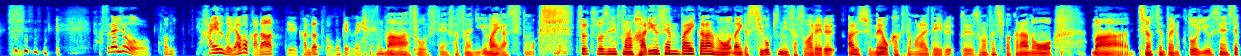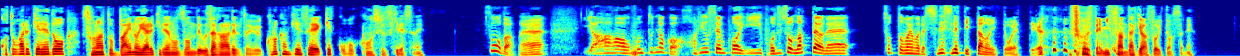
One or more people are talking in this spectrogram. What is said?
さすがにでも、この、入るの野暮かなっていう感じだったと思うけどね。まあ、そうですね。さすがにうまいアシストも。それと同時に、このハリウ先輩からの何か仕事に誘われる、ある種目をかけてもらえているという、その立場からの、まあ、千夏先輩のことを優先して断るけれど、その後倍のやる気で臨んでうざがられるという、この関係性結構僕今週好きでしたね。そうだね。いやー、本当になんか、ハリウ先輩いいポジションになったよね。ちょっと前まで死ね死ねって言ったのにって俺っていう。そうですね。ミスさんだけはそう言ってましたね。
